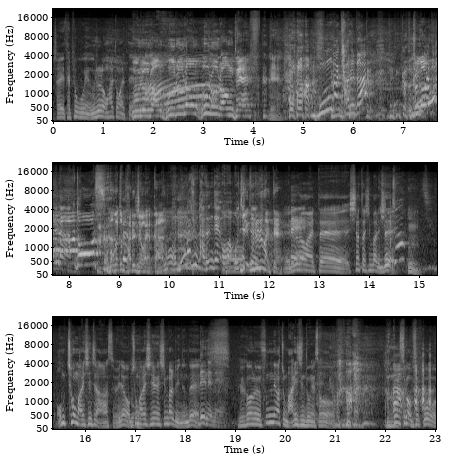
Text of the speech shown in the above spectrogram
저희 대표 곡인 으르렁 활동할 때 우르렁 우르렁 우르렁 돼. 네. 뭔가 다르다? 그거로도 뭔가 좀 다르죠, 약간. 어, 뭔가 좀 다른데 어, 이게 어쨌든 으르렁 할 때. 네, 네. 으르렁 할 때 신었던 신발인데 음. 엄청 많이 신지는 않았어요. 왜냐면 엄청 많이 신는 신발도 있는데 네네네. 그거는 흉내가 좀 많이 진동해서 바꿀 수가 없었고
